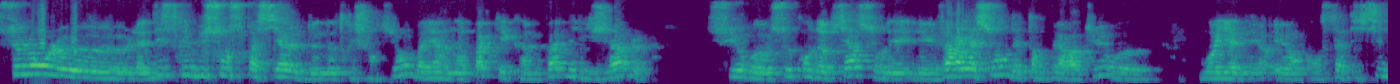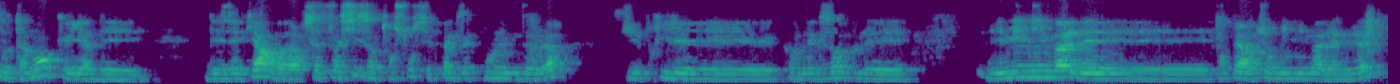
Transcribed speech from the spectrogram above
selon la distribution spatiale de notre échantillon, bah, il y a un impact qui n'est quand même pas négligeable sur euh, ce qu'on observe sur les, variations des températures euh, moyennes. Et, on constate ici notamment qu'il y a des, écarts. Alors cette fois-ci, attention, ce n'est pas exactement les mêmes valeurs. J'ai pris comme exemple les, températures minimales annuelles.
